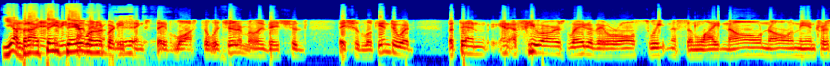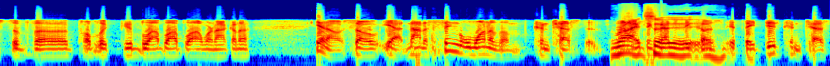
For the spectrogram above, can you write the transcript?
Yeah, but I think they were. Anybody uh, thinks they've lost illegitimately, they should they should look into it. But then a few hours later, they were all sweetness and light. No, no, in the interests of uh, public, blah blah blah. We're not going to, you know. So yeah, not a single one of them contested. Right. So, because if they did contest,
